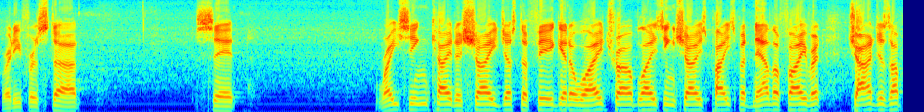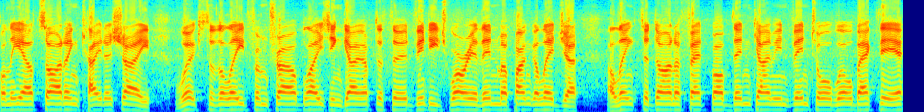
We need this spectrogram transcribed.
Ready for a start. Set. Racing Kate O'Shea, just a fair getaway. Trailblazing shows pace, but now the favourite charges up on the outside, and Kate O'Shea works to the lead from Trailblazing, going up to third. Vintage Warrior, then Mapunga Ledger. A length to Dinah Fat Bob, then came Inventor well back there.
